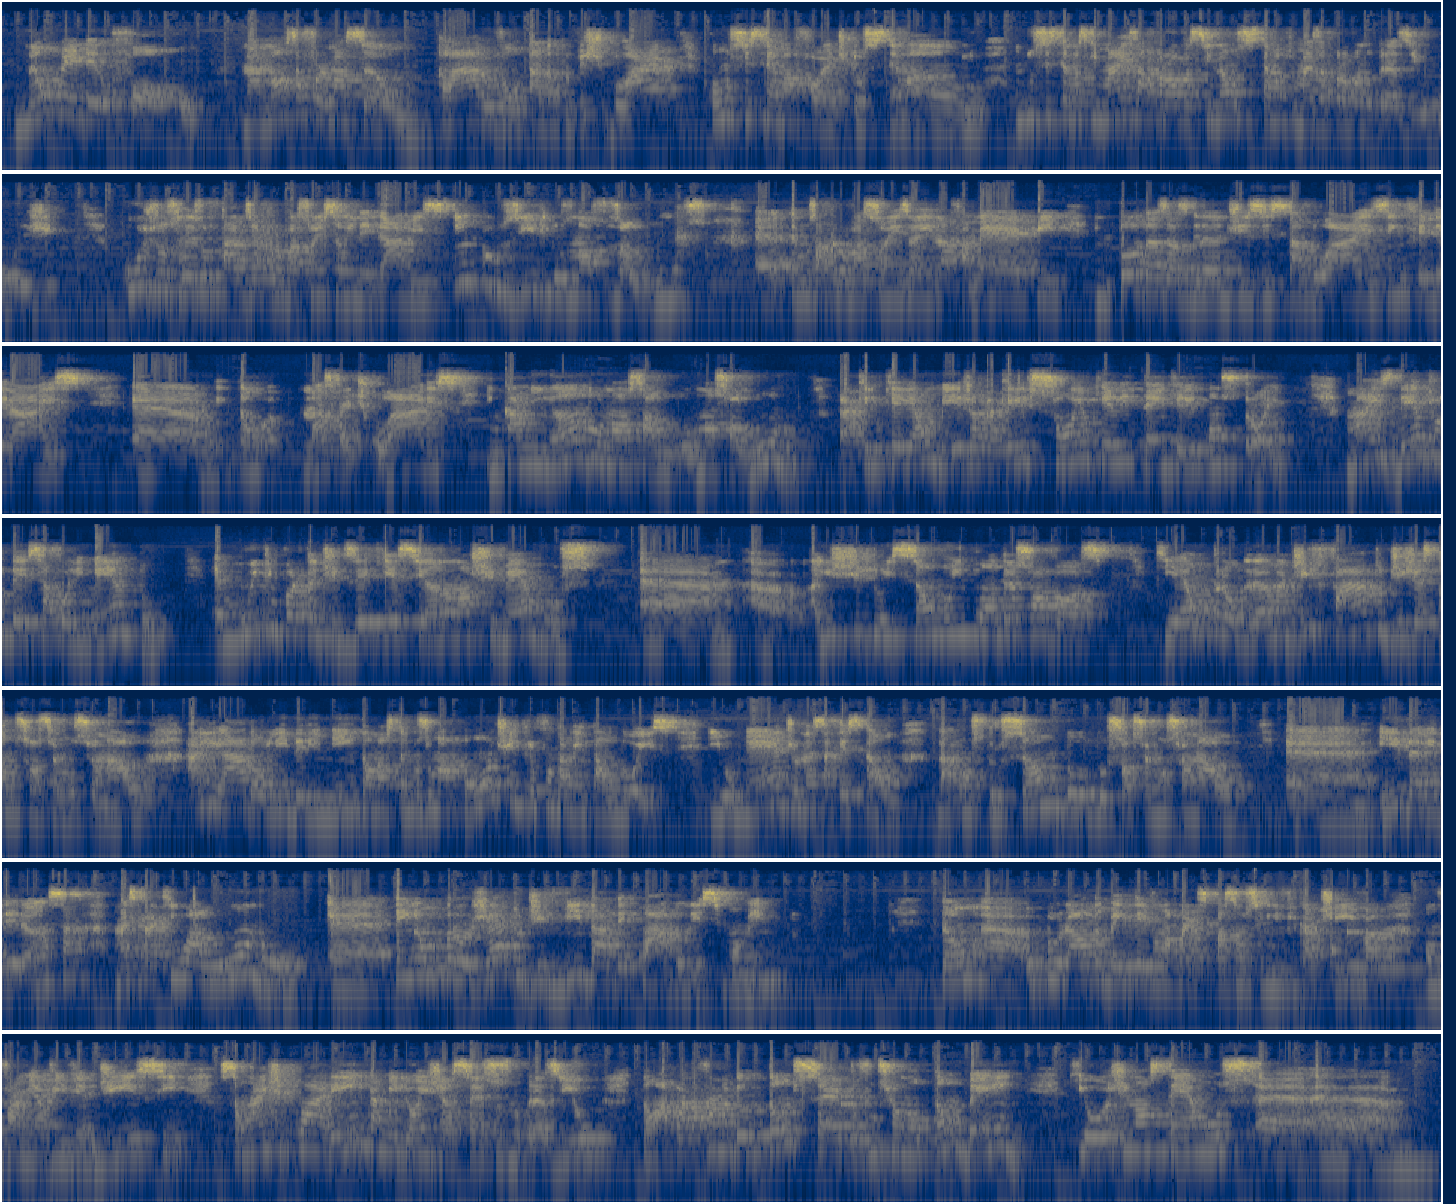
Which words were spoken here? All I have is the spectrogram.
não perder o foco na nossa formação, claro, voltada para o vestibular, com um sistema forte que é o sistema anglo, um dos sistemas que mais aprova, se não o sistema que mais aprova no Brasil hoje, cujos resultados e aprovações são inegáveis, inclusive dos nossos alunos. É, temos aprovações aí na FAMEP, em todas as grandes estaduais, em federais é, então, nas particulares, encaminhando o nosso, o nosso aluno para aquilo que ele almeja, para aquele sonho que ele tem, que ele constrói. Mas dentro desse acolhimento, é muito importante dizer que esse ano nós tivemos a, a instituição do Encontre a Sua Voz, que é um programa de fato de gestão socioemocional, aliado ao Líder em Mim. Então, nós temos uma ponte entre o Fundamental 2 e o médio nessa questão da construção do, do socioemocional é, e da liderança, mas para que o aluno é, tenha um projeto de vida adequado nesse momento. Então, uh, o plural também teve uma participação significativa, conforme a Vivian disse. São mais de 40 milhões de acessos no Brasil. Então, a plataforma deu tão certo, funcionou tão bem, que hoje nós temos. Uh, uh,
